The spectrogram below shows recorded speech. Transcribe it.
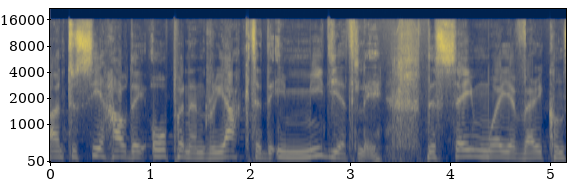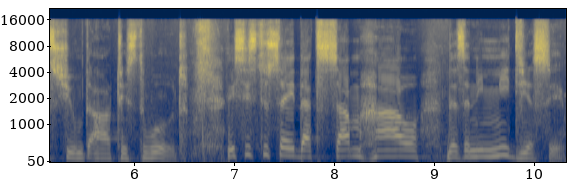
and to see how they open and reacted immediately, the same way a very consumed artist would. This is to say that somehow there's an immediacy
